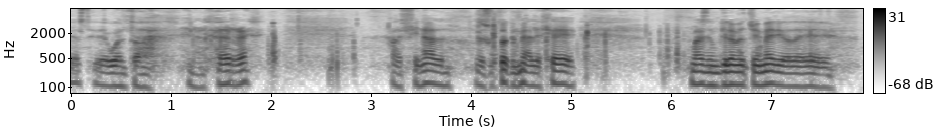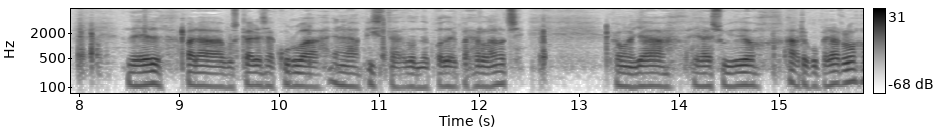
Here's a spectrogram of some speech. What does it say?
Ya estoy de vuelta en el GR. Al final resultó que me alejé más de un kilómetro y medio de, él para buscar esa curva en la pista donde poder pasar la noche. Pero bueno, ya, he subido a recuperarlo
